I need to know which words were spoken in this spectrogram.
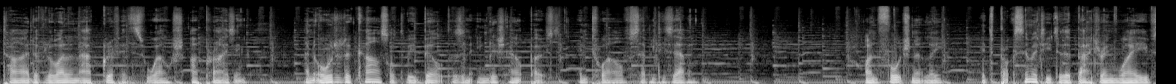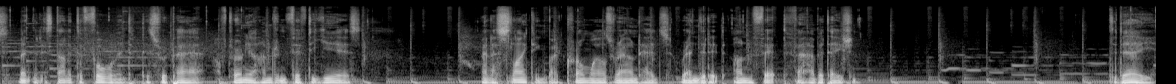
tired of Llewellyn ap Griffith's Welsh uprising and ordered a castle to be built as an English outpost in 1277. Unfortunately, its proximity to the battering waves meant that it started to fall into disrepair after only 150 years, and a slighting by Cromwell's Roundheads rendered it unfit for habitation. Today,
